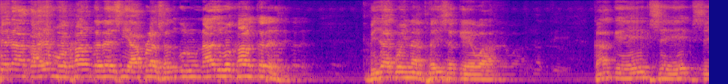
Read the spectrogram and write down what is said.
જેના કાયમ વખાણ કરે છે આપણા સદગુરુ ના જ વખાણ કરે છે. બીજા કોઈના થઈ શકે એવા? કારણ કે એક છે એક છે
